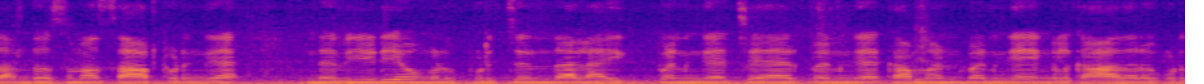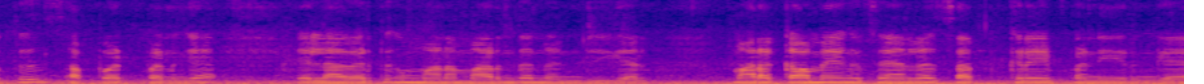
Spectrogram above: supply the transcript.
சந்தோஷமாக சாப்பிடுங்க. இந்த வீடியோ உங்களுக்கு பிடிச்சிருந்தா லைக் பண்ணுங்கள் ஷேர் பண்ணுங்கள் கமெண்ட் பண்ணுங்கள் எங்களுக்கு ஆதரவு கொடுத்து சப்போர்ட் பண்ணுங்கள் எல்லா பேர்த்துக்கும் மனமார்ந்த நன்றிகள். மறக்காமல் எங்கள் சேனலை சப்ஸ்கிரைப் பண்ணிடுங்க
